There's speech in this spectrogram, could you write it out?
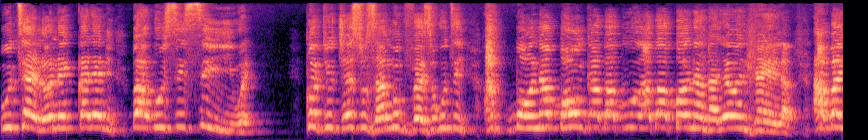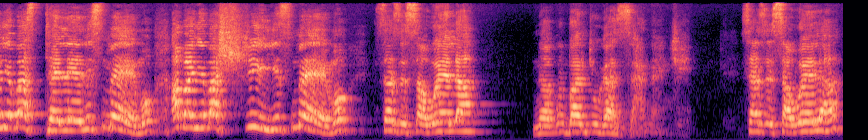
Uthe lona ekuqaleni babusisiwe. Kodwa uJesu uzama ukuveza ukuthi akubona bonke ababona ngaleyo ndlela. Abanye basidelela isimemo abanye bashiya isimemo. Saze sawela nakubantukazana nje. Saze sawela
